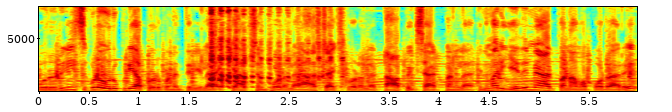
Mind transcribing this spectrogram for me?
ஒரு ரீல்ஸ் கூட உருப்படி அப்லோட் பண்ண தெரியல கேப்ஷன் போடல ஹேஷ்டேக்ஸ் போடல டாபிக்ஸ் ஆட் பண்ணல. இந்த மாதிரி எதுவுமே ஆட் பண்ணாம போடுறாரு.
